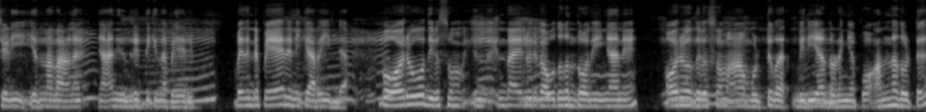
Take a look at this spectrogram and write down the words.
ചെടി എന്നതാണ് ഞാൻ ഇതിലിട്ടിരിക്കുന്ന പേര്. അപ്പോൾ ഇതിന്റെ പേരെനിക്കറിയില്ല അപ്പോൾ ഓരോ ദിവസവും എന്തായാലും ഒരു കൗതുകം തോന്നി ഞാൻ ഓരോ ദിവസം ആ മുട്ട് വിരിയാൻ തുടങ്ങിയപ്പോൾ അന്ന് തൊട്ട്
